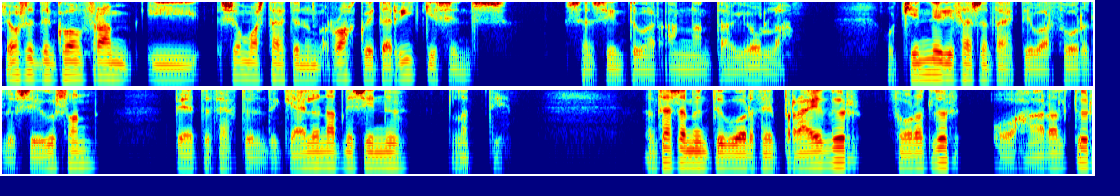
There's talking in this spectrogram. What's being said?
Hljómsveitin kom fram í sjómastættunum Rockveita Ríkisins sem síndu var annan dag jóla og kynir í þessum þætti var Þóraldur Sigursson, betur þekktur undir gælunafni sínu, Latti. Um þessa myndi voru þeir bræður, Þóraldur og Haraldur,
